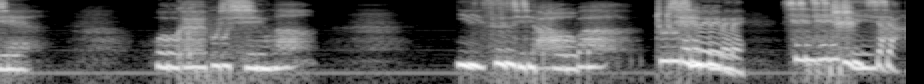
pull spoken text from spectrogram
姐姐，我该不行了，你自己逃吧。朱倩妹妹，先坚持一下，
